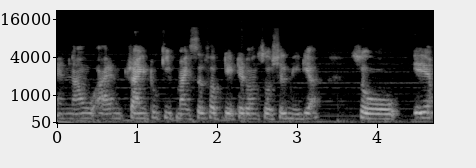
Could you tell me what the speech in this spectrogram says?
and now i'm trying to keep myself updated on social media. So if,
